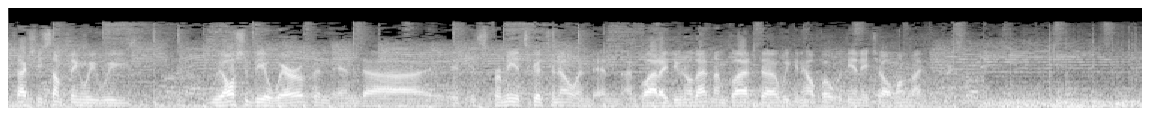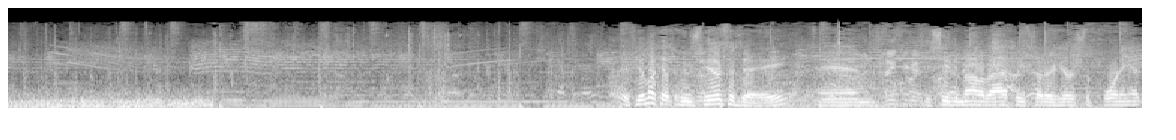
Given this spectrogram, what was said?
It's actually something we, we, we all should be aware of, and, and uh, it, it's, for me, it's good to know, and, and I'm glad I do know that, and I'm glad uh, we can help out with the NHL alumni. If you look at who's here today and you see the amount of athletes that are here supporting it,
